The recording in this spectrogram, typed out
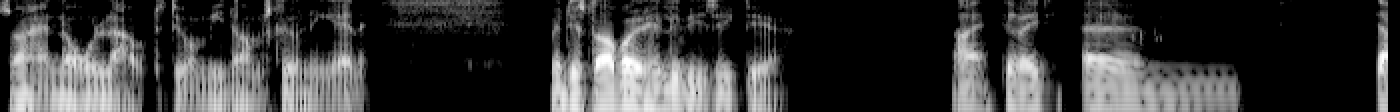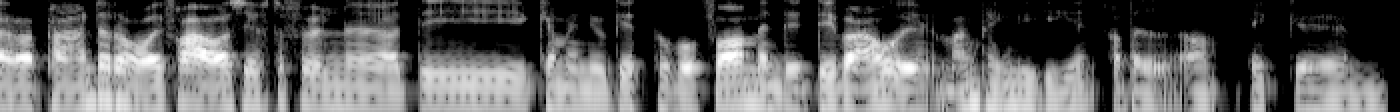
så er han all out. Det var min omskrivning af det. Men det stopper jo heldigvis ikke der. Nej, det er rigtigt. Øhm, der var et par andre, der røg fra også efterfølgende, og det kan man jo gætte på, hvorfor, men det, det var jo øh, mange penge, vi gik ind og bad om. Ikke? Øhm,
